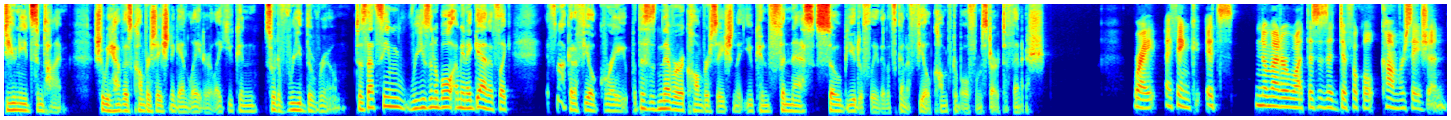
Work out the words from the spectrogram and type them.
do you need some time should we have this conversation again later? Like you can sort of read the room. Does that seem reasonable? I mean again it's like it's not going to feel great but this is never a conversation that you can finesse so beautifully that it's going to feel comfortable from start to finish. Right. I think it's no matter what this is a difficult conversation.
